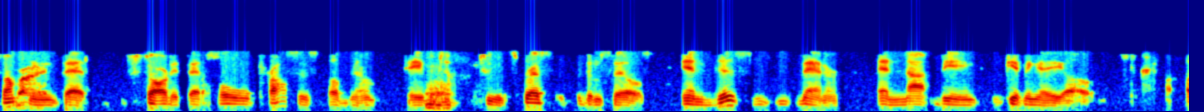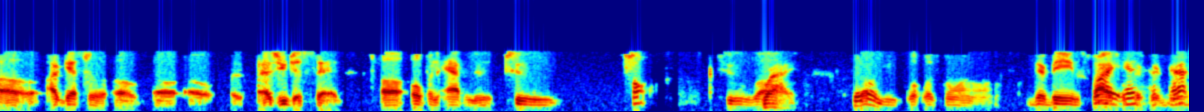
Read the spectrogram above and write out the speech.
something Right. that started that whole process of them able to to express themselves in this manner and not being giving a uh, uh, I guess a, a, a, a, as you just said, uh, open avenue to talk, to uh, right. tell you what was going on. They're being Right. spiteful. And, and, I,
